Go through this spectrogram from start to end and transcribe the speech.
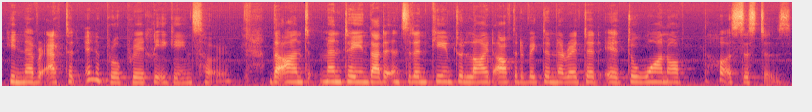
he never acted inappropriately against her. The aunt maintained that the incident came to light after the victim narrated it to one of her sisters.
